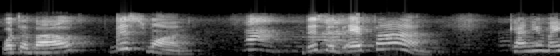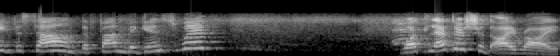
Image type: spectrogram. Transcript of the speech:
What about this one? Fan. This is a fan. Can you make the sound the fan begins with? What letter should I write?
